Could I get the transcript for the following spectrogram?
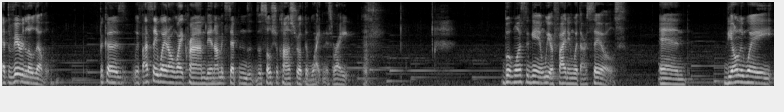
At the very low level. Because if I say white on white crime, then I'm accepting the, the social construct of whiteness, right? But once again, we are fighting with ourselves. And the only way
